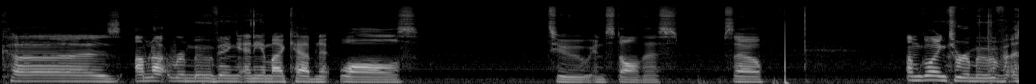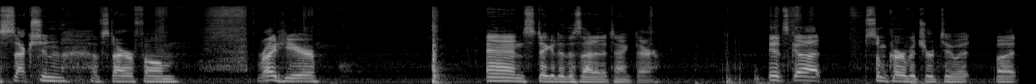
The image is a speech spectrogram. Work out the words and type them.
because I'm not removing any of my cabinet walls to install this. So, I'm going to remove a section of styrofoam right here and stick it to the side of the tank there. It's got some curvature to it, but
